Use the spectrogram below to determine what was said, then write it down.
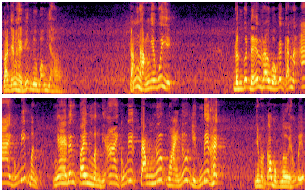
Ta chẳng hề biết ngươi bao giờ. Cẩn thận nha quý vị. Đừng có để rơi vào cái cảnh là ai cũng biết mình. Nghe đến tên mình thì ai cũng biết. Trong nước ngoài nước gì cũng biết hết. Nhưng mà có một người không biết.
